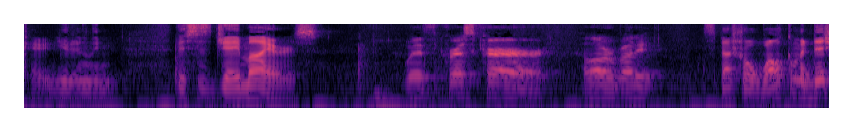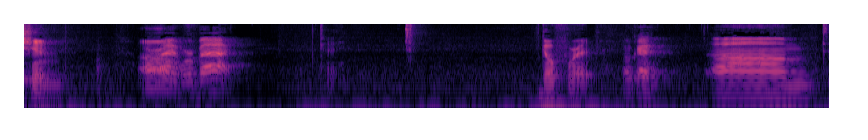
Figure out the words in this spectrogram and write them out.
Okay, you didn't leave. This is Jay Meyers. With Chris Kerr. Hello, everybody. Special welcome edition. All right, we're back. Okay. Go for it. Okay. Um, t-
